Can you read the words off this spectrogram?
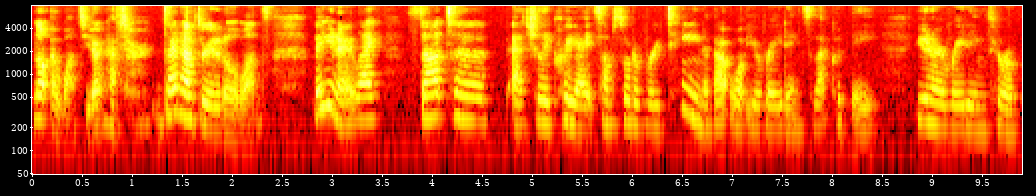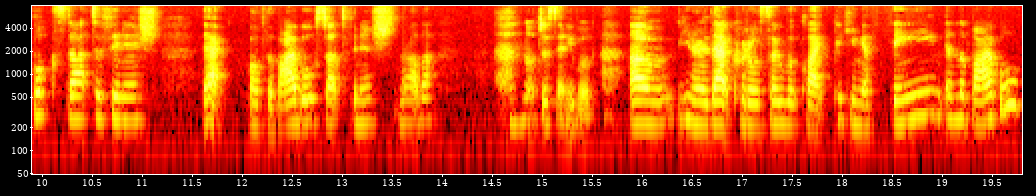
not at once. You don't have to don't have to read it all at once. But you know, like start to actually create some sort of routine about what you're reading. So that could be, you know, reading through a book start to finish, that of the Bible start to finish, rather, not just any book. Um, you know, that could also look like picking a theme in the Bible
